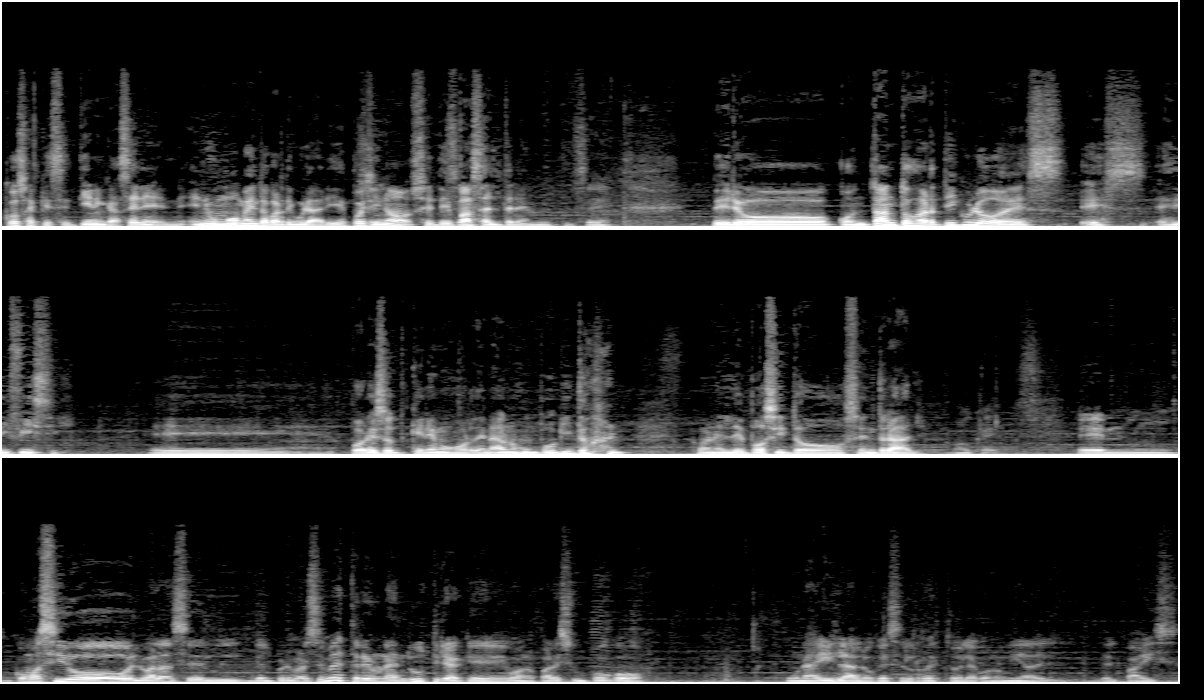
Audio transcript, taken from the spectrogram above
cosas que se tienen que hacer en, en un momento particular y después Sí, si no, se te pasa el tren. Pero con tantos artículos es, es, es difícil. Eh, por eso queremos ordenarnos un poquito con, con el depósito central. Em, ¿Cómo ha sido el balance del, del primer semestre en una industria que, bueno, parece un poco una isla a lo que es el resto de la economía del, del país?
